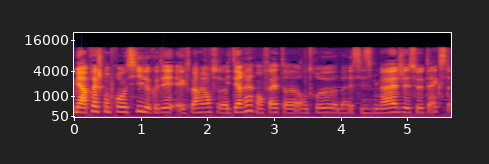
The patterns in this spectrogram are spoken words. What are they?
Mais après, je comprends aussi le côté expérience euh, littéraire en fait euh, entre euh, bah, ces images et ce texte.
